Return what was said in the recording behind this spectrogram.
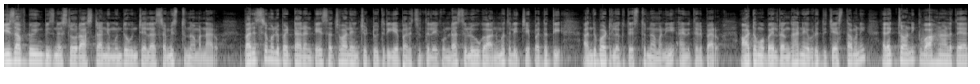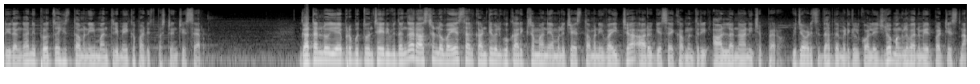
ఈజ్ ఆఫ్ డూయింగ్ బిజినెస్లో రాష్ట్రాన్ని ముందు ఉంచేలా శ్రమిస్తున్నామన్నారు. పరిశ్రమలు పెట్టాలంటే సచివాలయం చుట్టూ తిరిగే పరిస్థితి లేకుండా సులువుగా అనుమతులు ఇచ్చే పద్ధతి అందుబాటులోకి తెస్తున్నామని ఆయన తెలిపారు. ఆటోమొబైల్ రంగాన్ని అభివృద్ధి చేస్తామని ఎలక్ట్రానిక్ వాహనాల తయారీ రంగాన్ని ప్రోత్సహిస్తామని మంత్రి మేకపాటి స్పష్టం చేశారు. గతంలో ఏ ప్రభుత్వం చేయని విధంగా రాష్ట్రంలో వైఎస్ఆర్ కంటి వెలుగు కార్యక్రమాన్ని అమలు చేస్తామని వైద్య ఆరోగ్య శాఖ మంత్రి ఆళ్ళ నాని చెప్పారు. విజయవాడ సిద్ధార్థ మెడికల్ కాలేజీలో మంగళవారం ఏర్పాటు చేసిన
